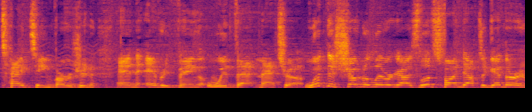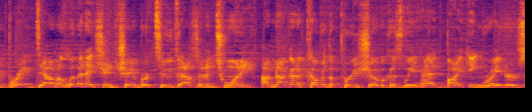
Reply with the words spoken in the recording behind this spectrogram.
tag team version and everything with that matchup. Would the show deliver, guys? Let's find out together and break down Elimination Chamber 2020. I'm not going to cover the pre-show because we had Viking Raiders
